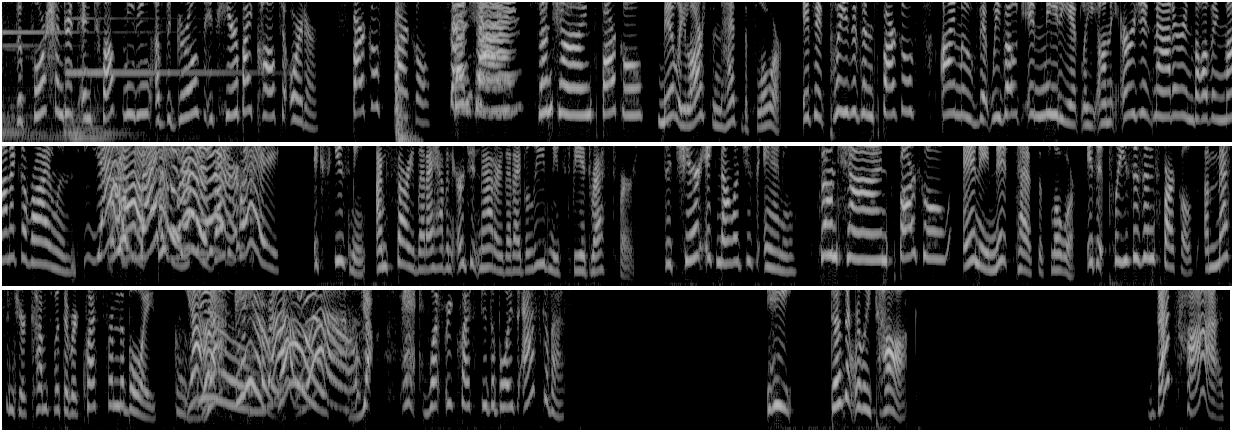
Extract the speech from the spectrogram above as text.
The 412th meeting of the girls is hereby called to order. Sparkle, sparkle. Sunshine! Sunshine! Sparkle. Millie Larson has the floor. If it pleases and sparkles, I move that we vote immediately on the urgent matter involving Monica Ryland. Yes, sure, right away. Excuse me, I'm sorry, but I have an urgent matter that I believe needs to be addressed first. The chair acknowledges Annie. Sunshine, Sparkle. Annie Knitts has the floor. If it pleases and sparkles, a messenger comes with a request from the boys. Yeah. Ew. Yuck. What request do the boys ask of us? He doesn't really talk. That's hot.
